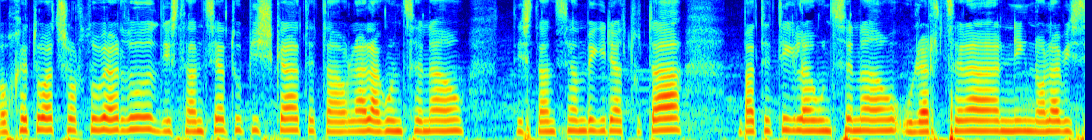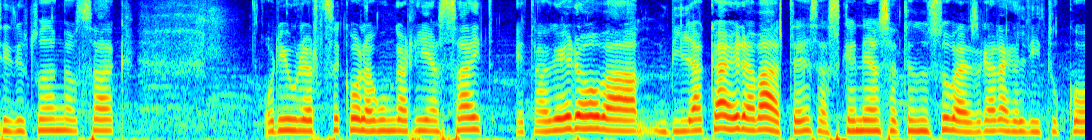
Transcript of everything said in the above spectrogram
objektu bat sortu behar du, distantziatu pixkat eta hola laguntzen hau, distantzian begiratuta, batetik laguntzen hau, ulertzera nik nola bizi ditudan gauzak, hori ulertzeko lagungarria zait, eta gero ba, bilakaera bat, ez, azkenean zaten duzu, ba, ez gara geldituko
